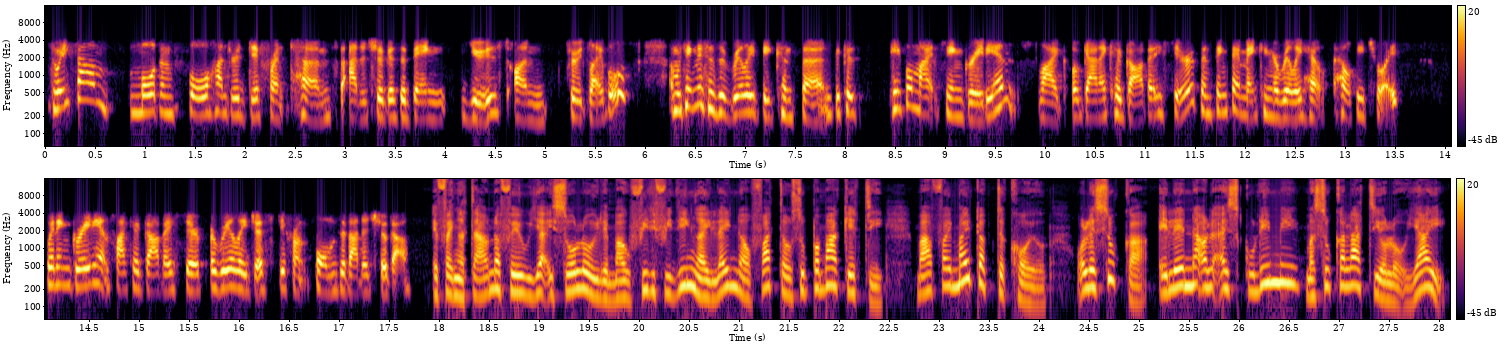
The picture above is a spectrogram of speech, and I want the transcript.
So we found more than 400 different terms for added sugars are being used on food labels. And we think this is a really big concern because people might see ingredients like organic agave syrup and think they're making a really he- healthy choice. When ingredients like agave syrup are really just different forms of added sugar. E whainga tauna wheu ia i solo i le mau whiriwhiringa i leina o whata o supermarketi, ma whai mai Dr. Coyle, o le suka, e lena o le aiskulimi, ma suka lati o lo iai.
